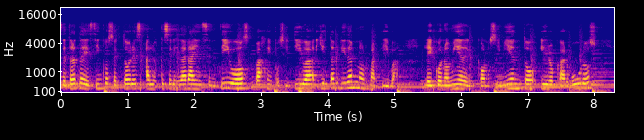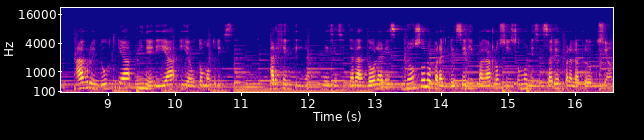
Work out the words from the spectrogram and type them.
Se trata de cinco sectores a los que se les dará incentivos, baja impositiva y estabilidad normativa, la economía del conocimiento, hidrocarburos, agroindustria, minería y automotriz. Argentina necesitará dólares no solo para crecer y pagar los insumos necesarios para la producción,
